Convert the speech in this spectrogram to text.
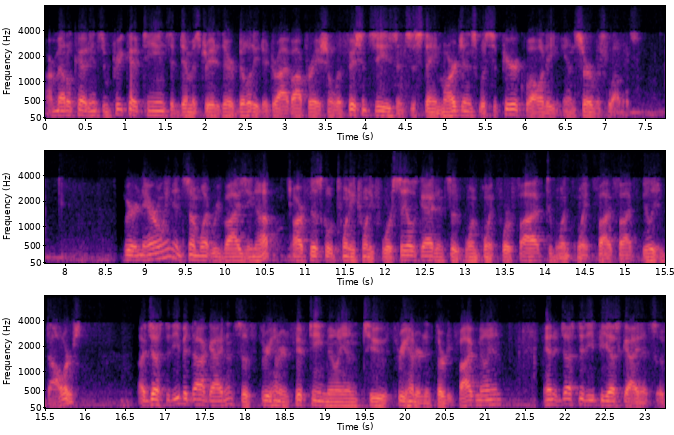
Our metal coatings and Precoat teams have demonstrated their ability to drive operational efficiencies and sustain margins with superior quality and service levels. We are narrowing and somewhat revising up our fiscal 2024 sales guidance of $1.45 billion-$1.55 billion, adjusted EBITDA guidance of $315 million-$335 million, and adjusted EPS guidance of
